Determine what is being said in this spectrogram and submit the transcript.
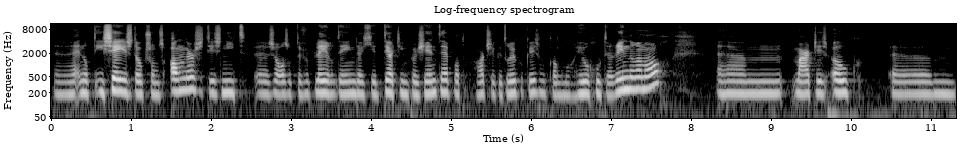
Uh, en op de IC is het ook soms anders. Het is niet uh, zoals op de verpleegafdeling dat je 13 patiënten hebt, wat hartstikke druk ook is. Dat kan ik me heel goed herinneren nog. Um, maar het is ook um,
